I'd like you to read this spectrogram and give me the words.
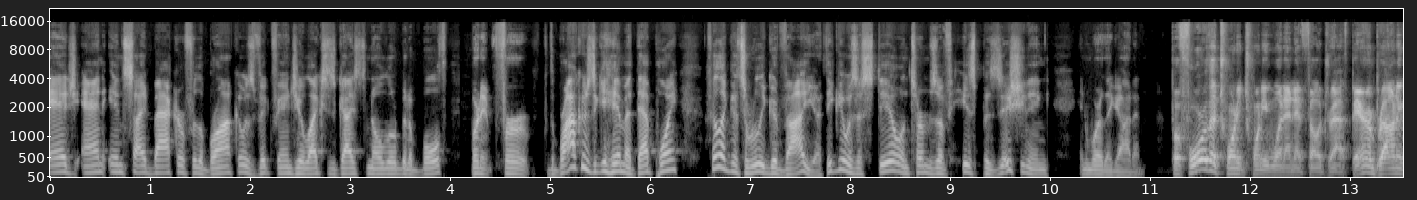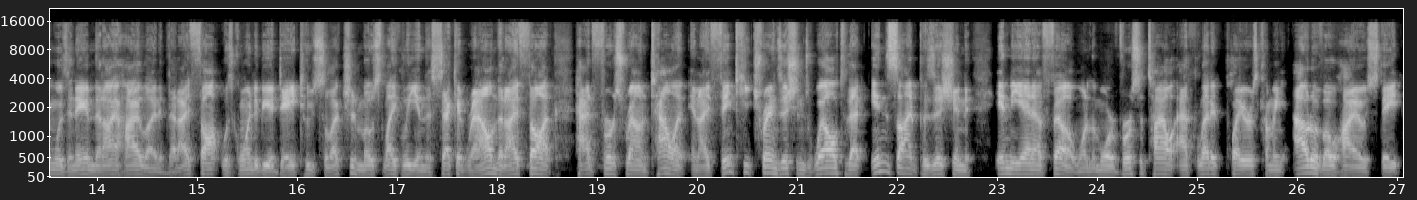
edge and inside backer for the Broncos. Vic Fangio likes his guys to know a little bit of both. But it, for the Broncos to get him at that point, I feel like that's a really good value. I think it was a steal in terms of his positioning and where they got him. Before the 2021 NFL draft, Baron Browning was a name that I highlighted that I thought was going to be a day two selection, most likely in the second round, that I thought had first round talent. And I think he transitions well to that inside position in the NFL, one of the more versatile athletic players coming out of Ohio State.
